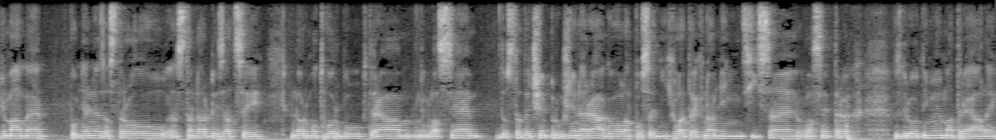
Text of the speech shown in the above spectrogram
že máme poměrně zastaralou standardizaci, normotvorbu, která vlastně dostatečně pružně nereagovala v posledních letech na měnící se vlastně trh s druhotnými materiály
